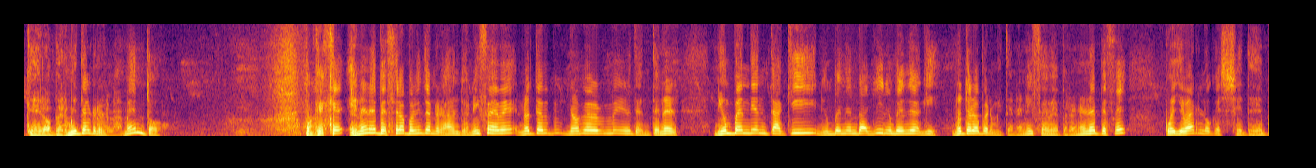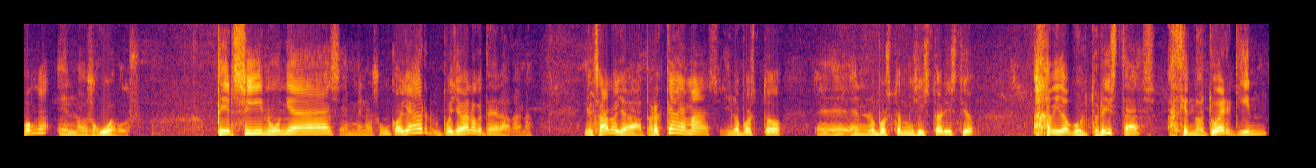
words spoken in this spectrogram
que lo permite el reglamento. Porque es que en NPC lo permite el reglamento, en IFB no te, no te permiten tener ni un pendiente aquí, ni un pendiente aquí, ni un pendiente aquí. No te lo permiten en IFB, pero en NPC puedes llevar lo que se te ponga en los huevos. Piercing, uñas, en menos un collar, puedes llevar lo que te dé la gana. Y el chaval lo llevaba. Pero es que además, y lo he puesto, eh, lo he puesto en mis stories, tío, ha habido culturistas haciendo twerking,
